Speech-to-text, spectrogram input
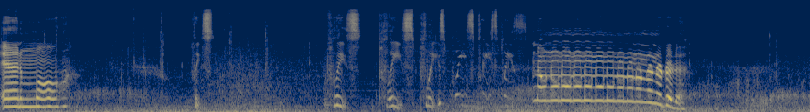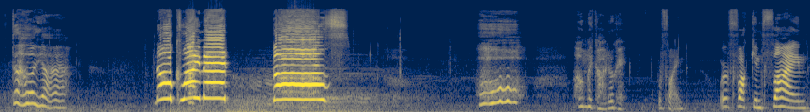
animal. Please. Please, please, please, please, please, please. No, no, no, no, no, no, no, no, no, no, no, no, no, no. Duh, yeah. No, climb it! Balls! Oh, oh my god, okay. We're fine. We're fucking fine.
